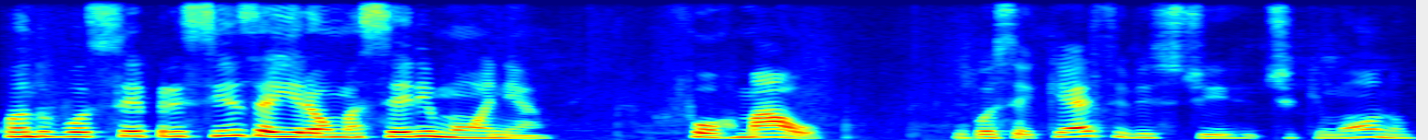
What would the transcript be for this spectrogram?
quando você precisa ir a uma cerimônia formal e você quer se vestir de kimono,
